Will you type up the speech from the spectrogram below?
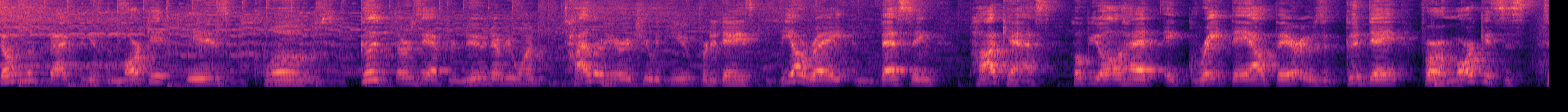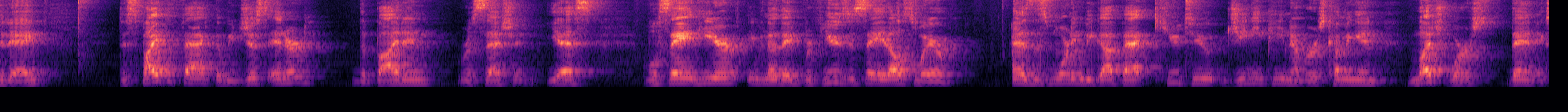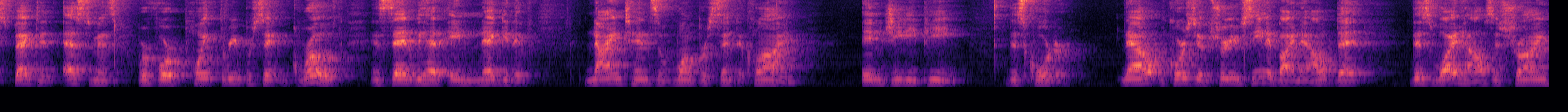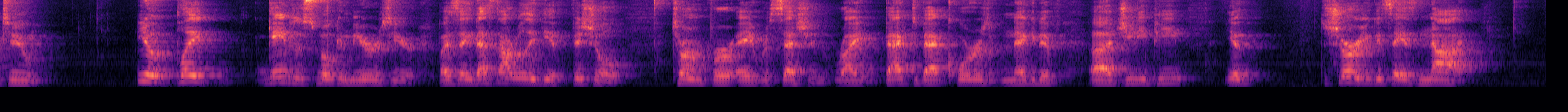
Don't look back because the market is closed. Good Thursday afternoon, everyone. Tyler Herriage here with you for today's VRA Investing Podcast. Hope you all had a great day out there. It was a good day for our markets today, despite the fact that we just entered the Biden recession. Yes, we'll say it here, even though they refuse to say it elsewhere. As this morning we got back Q2 GDP numbers coming in much worse than expected. Estimates were for 0.3% growth. Instead, we had a negative 9 tenths of 1% decline in GDP this quarter. Now, of course, I'm sure you've seen it by now that this White House is trying to, you know, play games of smoke and mirrors here by saying that's not really the official term for a recession, right? Back to back quarters of negative uh, GDP. You know, sure, you could say it's not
